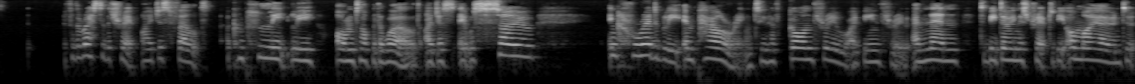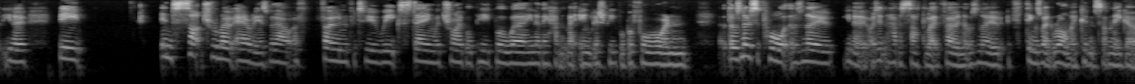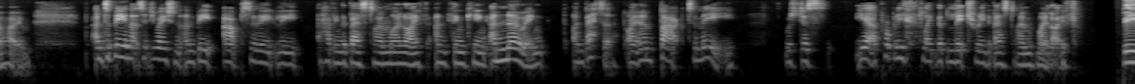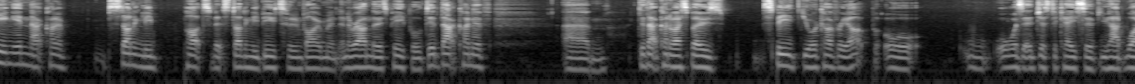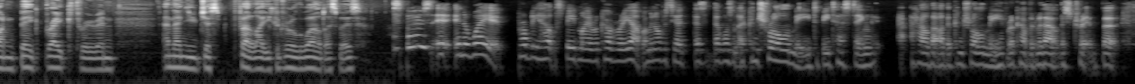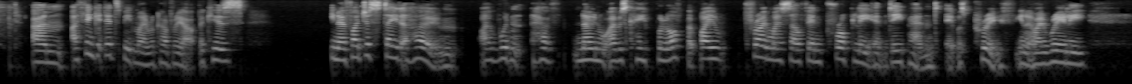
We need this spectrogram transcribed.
for the rest of the trip, I just felt completely on top of the world. I just, it was so incredibly empowering to have gone through what I've been through and then to be doing this trip, to be on my own, to, you know, be in such remote areas without a phone for two weeks, staying with tribal people where, you know, they hadn't met English people before and there was no support. There was no, you know, I didn't have a satellite phone. There was no, if things went wrong, I couldn't suddenly go home. And to be in that situation and be absolutely having the best time of my life and thinking and knowing I'm better, I am back to me was just, yeah, probably like the literally the best time of my life. Being in that kind of stunningly parts of it stunningly beautiful environment and around those people did that kind of um, did that kind of I suppose speed your recovery up, or or was it just a case of you had one big breakthrough and and then you just felt like you could rule the world? I suppose. I suppose it, in a way it probably helped speed my recovery up. I mean, obviously I, there wasn't a control me to be testing how that other control me have recovered without this trip, but um, I think it did speed my recovery up because, you know, if I just stayed at home, I wouldn't have known what I was capable of. But by throwing myself in properly at the deep end, it was proof. You know, I really,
